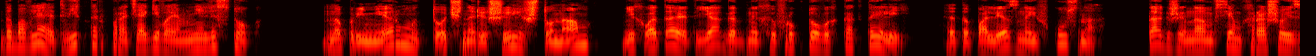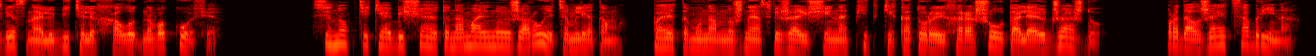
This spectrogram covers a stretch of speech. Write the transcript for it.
добавляет Виктор, протягивая мне листок. Например, мы точно решили, что нам не хватает ягодных и фруктовых коктейлей. Это полезно и вкусно. Также нам всем хорошо известно о любителях холодного кофе. Синоптики обещают аномальную жару этим летом, поэтому нам нужны освежающие напитки, которые хорошо утоляют жажду. Продолжает Сабрина.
